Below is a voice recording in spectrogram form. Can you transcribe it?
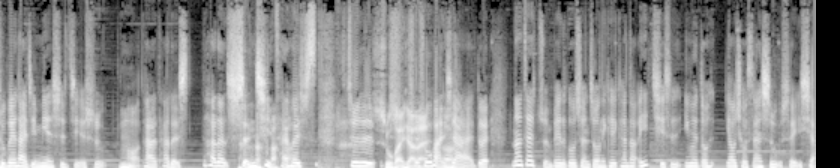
除非他已经面试结束，哦，他他的他的神情 才会就是 舒缓下来，舒缓下来。对，那在准备的过程中，你可以看到，哎，其实因为都要求三十五岁以下，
